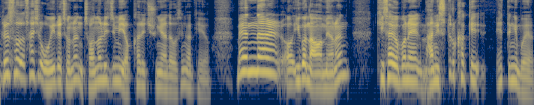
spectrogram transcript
그래서 사실 오히려 저는 저널리즘의 역할이 중요하다고 생각해요. 맨날 어, 이거 나오면은 기사 요번에 많이 수두룩하게 했던 게 뭐예요?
